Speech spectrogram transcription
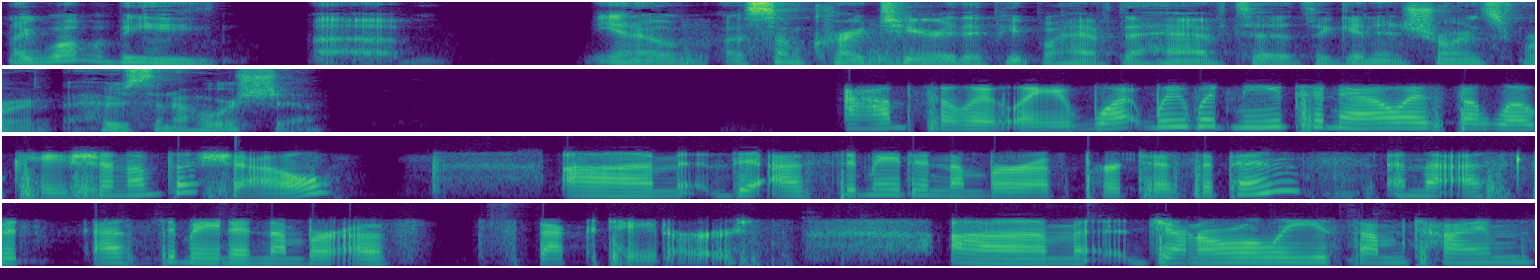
like what would be, uh, you know, uh, some criteria that people have to have to to get insurance for hosting a horse show? Absolutely. What we would need to know is the location of the show, um, the estimated number of participants, and the esti- estimated number of spectators. Um, generally, sometimes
